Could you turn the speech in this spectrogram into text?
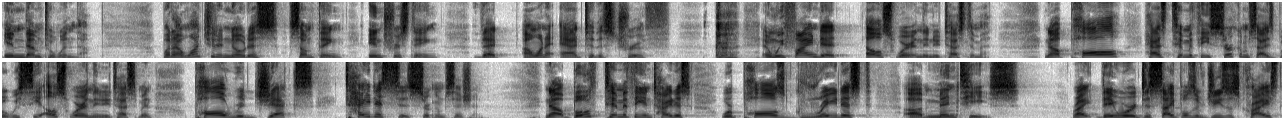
In them to win them. But I want you to notice something interesting that I want to add to this truth. and we find it elsewhere in the New Testament. Now, Paul has Timothy circumcised, but we see elsewhere in the New Testament, Paul rejects Titus's circumcision. Now, both Timothy and Titus were Paul's greatest uh, mentees, right? They were disciples of Jesus Christ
